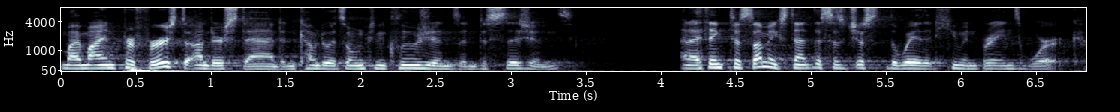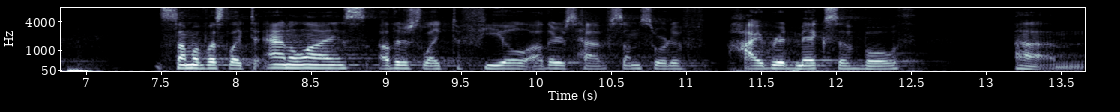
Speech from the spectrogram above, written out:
My mind prefers to understand and come to its own conclusions and decisions. And I think to some extent, this is just the way that human brains work. Some of us like to analyze, others like to feel, others have some sort of hybrid mix of both. Um,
